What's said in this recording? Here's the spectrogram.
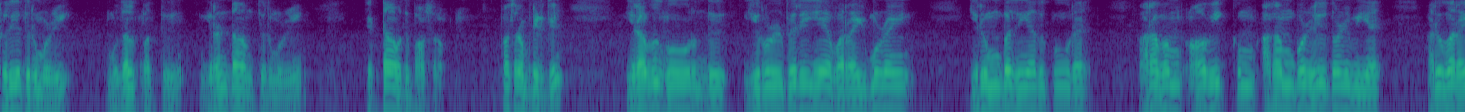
பெரிய திருமொழி முதல் பத்து இரண்டாம் திருமொழி எட்டாவது பாசுரம் பாசுரம் அப்படி இருக்கு? இரவு கூர்ந்து இருள் பெரிய வரைமுழை இரும்பசியது கூற அரவம் ஆவிக்கும் அகம்பொழில் தொழுவிய அருவரை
